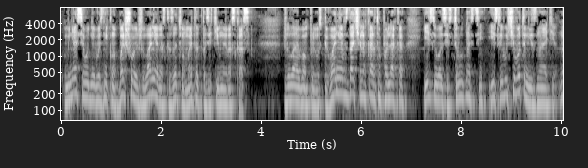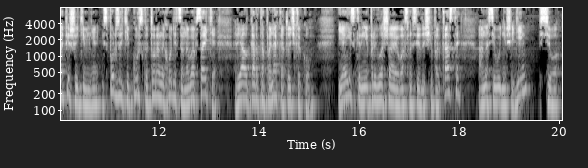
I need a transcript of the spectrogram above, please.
У меня сегодня возникло большое желание рассказать вам этот позитивный рассказ. Желаю вам преуспевания в сдаче на карту поляка. Если у вас есть трудности, если вы чего-то не знаете, напишите мне. Используйте курс, который находится на веб-сайте realkartapolyaka.com. Я искренне приглашаю вас на следующие подкасты, а на сегодняшний день все.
